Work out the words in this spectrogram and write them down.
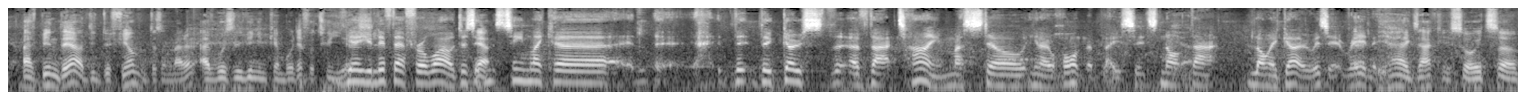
Yeah. I've been there, I did the film, it doesn't matter. I was living in Cambodia for two years. Yeah, you lived there for a while. Does it Yeah. seem like uh, the the ghost of that time must still, you know, haunt the place? It's not Yeah. that long ago, is it? Really? Yeah, exactly. So it's uh,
